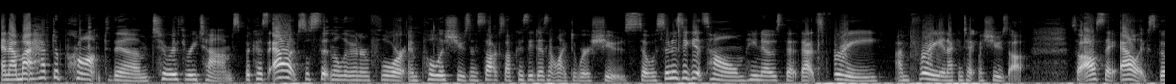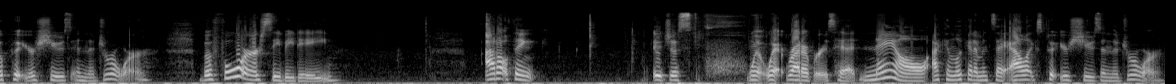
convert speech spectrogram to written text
and I might have to prompt them two or three times because Alex will sit in the living room floor and pull his shoes and socks off because he doesn't like to wear shoes. So as soon as he gets home, he knows that that's free. I'm free and I can take my shoes off. So I'll say, Alex, go put your shoes in the drawer. Before CBD, I don't think it just went wet right over his head. Now I can look at him and say, Alex, put your shoes in the drawer.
